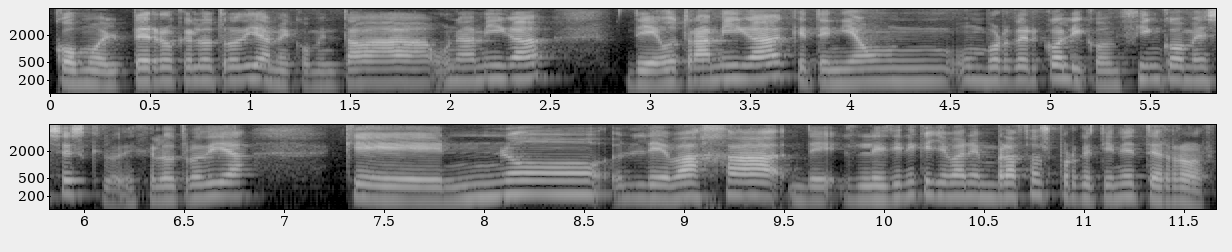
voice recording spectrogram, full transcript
Como el perro que el otro día me comentaba una amiga de otra amiga que tenía un, un border collie con cinco meses, que lo dije el otro día, que no le baja, de- le tiene que llevar en brazos porque tiene terror.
